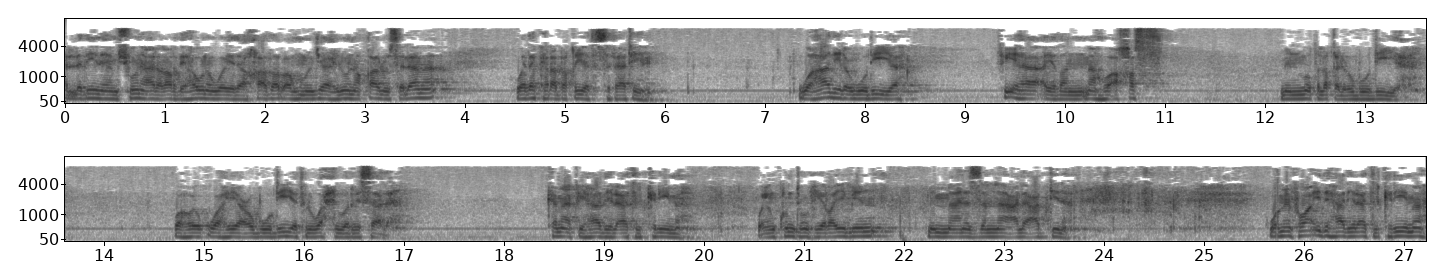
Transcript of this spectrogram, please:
الذين يمشون على الأرض هونا وإذا خاطبهم الجاهلون قالوا سلاما وذكر بقية صفاتهم. وهذه العبودية فيها أيضا ما هو أخص من مطلق العبودية وهي عبودية الوحي والرسالة كما في هذه الآية الكريمة. وإن كنتم في ريب مما نزلنا على عبدنا. ومن فوائد هذه الآية الكريمة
